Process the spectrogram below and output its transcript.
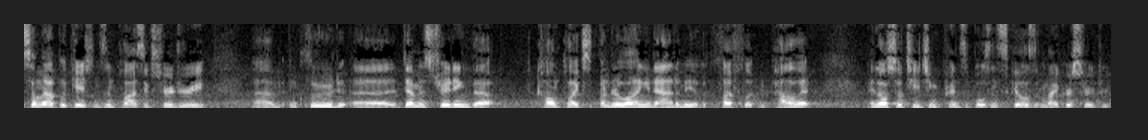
some applications in plastic surgery um, include uh, demonstrating the complex underlying anatomy of a cleft lip and palate, and also teaching principles and skills of microsurgery.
